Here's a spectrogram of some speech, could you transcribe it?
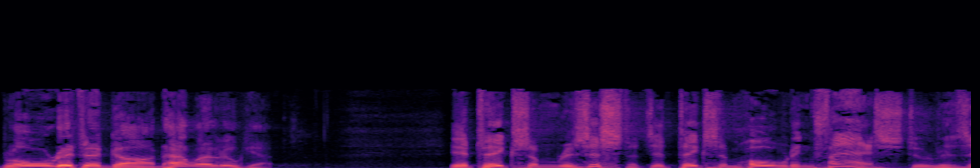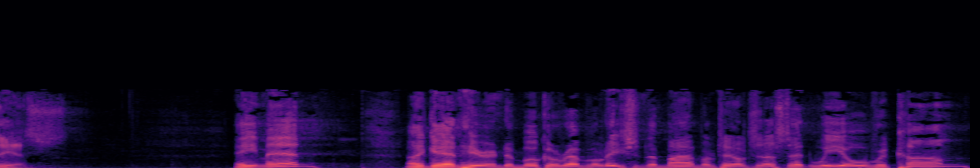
Glory to God. Hallelujah. It takes some resistance. It takes some holding fast to resist. Amen. Again, here in the book of Revelation, the Bible tells us that we overcome.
